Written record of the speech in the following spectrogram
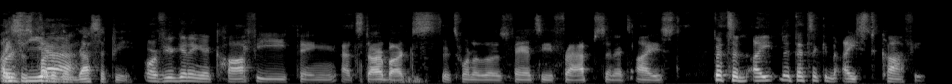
Ice if- is part of the recipe. Or if you're getting a coffee thing at Starbucks, it's one of those fancy fraps and it's iced. That's an that's like an iced coffee.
